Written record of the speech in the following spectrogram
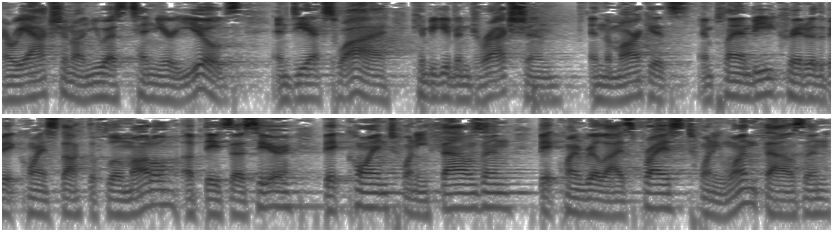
and reaction on U.S. 10-year yields and DXY can be given direction in the markets. And Plan B, creator of the Bitcoin stock to flow model, updates us here. Bitcoin 20,000, Bitcoin realized price 21,000,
